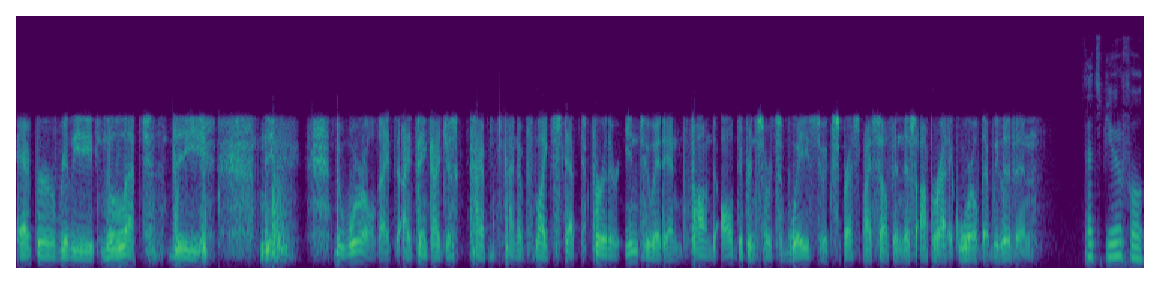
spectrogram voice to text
ever really left the the the world. I I think I just kind of kind of like stepped further into it and found all different sorts of ways to express myself in this operatic world that we live in. That's beautiful.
